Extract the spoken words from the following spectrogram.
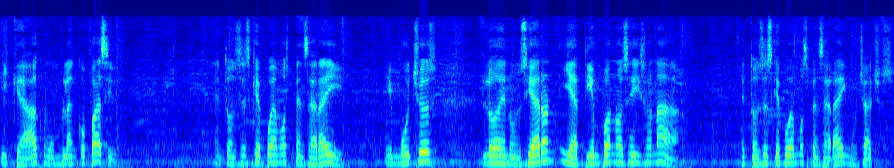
y quedaba como un blanco fácil. Entonces, ¿qué podemos pensar ahí? Y muchos lo denunciaron y a tiempo no se hizo nada. Entonces, ¿qué podemos pensar ahí, muchachos?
